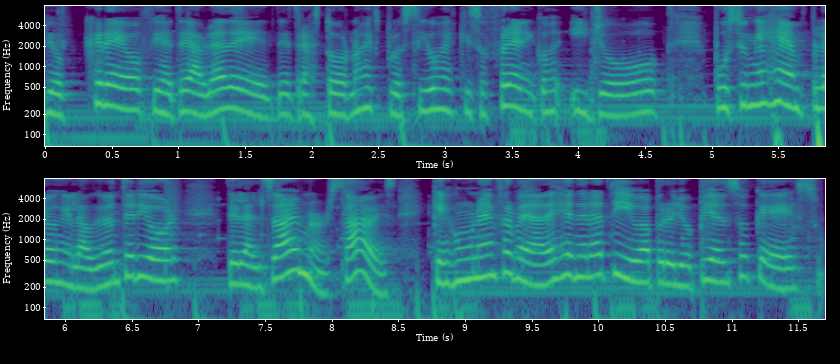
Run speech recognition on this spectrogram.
yo creo, fíjate, habla de, trastornos explosivos esquizofrénicos y yo puse un ejemplo en el audio anterior del Alzheimer, ¿sabes? Que es una enfermedad degenerativa, pero yo pienso que es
